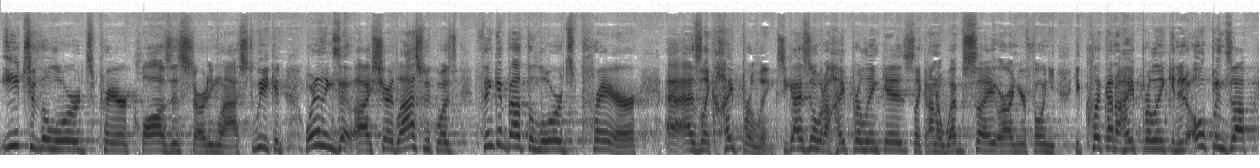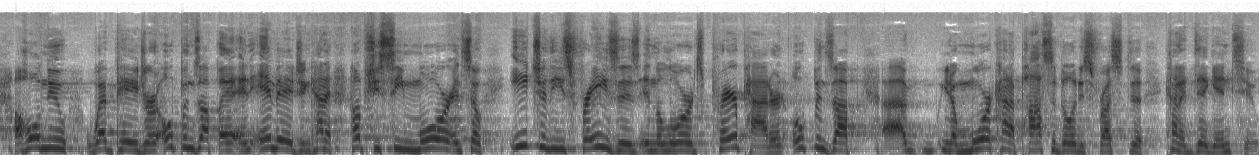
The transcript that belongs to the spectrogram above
each of the Lord's Prayer clauses starting last week. And one of the things that I shared last week was think about the Lord's Prayer as like hyperlinks. You guys know what a hyperlink is? Like on a website or on your phone, you, you click on a hyperlink and it opens up a whole new web page or opens up a, an image and kind of helps you see more. And so each of these phrases in the Lord's prayer pattern opens up, uh, you know, more kind of possibilities for us to kind of dig into.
